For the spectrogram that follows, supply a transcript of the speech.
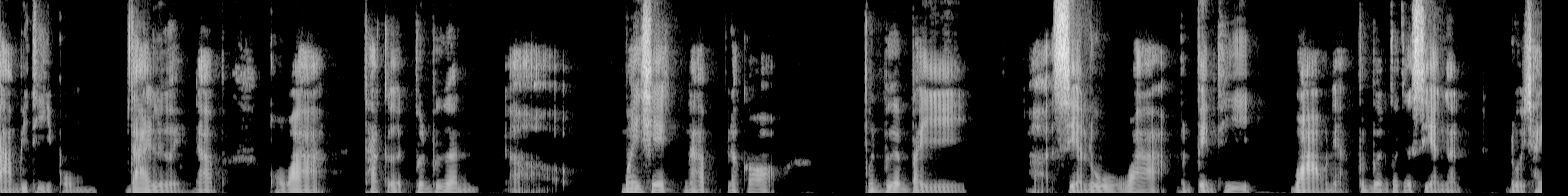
ตามวิธีผมได้เลยนะครับ เพราะว่าถ้าเกิดเพื่อนๆเอ่อไม่เช็คนะครับ แล้วก็เพื่อนๆไปเอ่อเสียรู้ว่ามันเป็นที่วาล์วเนี่ยเพื่อนๆก็จะเสียเงิน โดยใช่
